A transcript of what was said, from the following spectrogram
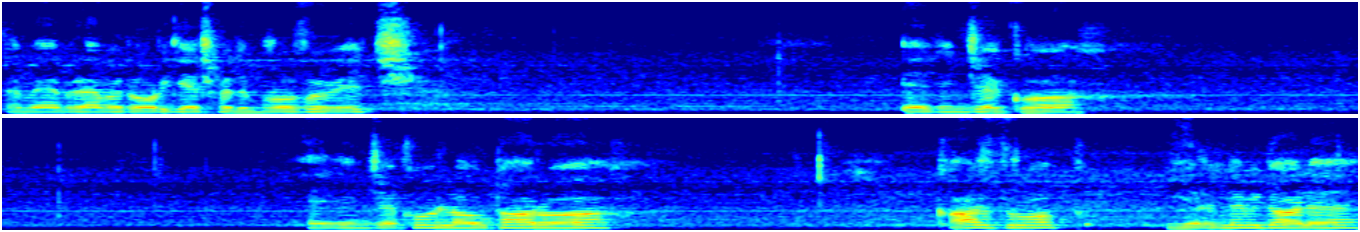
Tabi Ebrahim'e doğru geçmedi. Brozovic. Edin Dzeko. Edin Dzeko, Lautaro. Karsdorp. Yerinde müdahale.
